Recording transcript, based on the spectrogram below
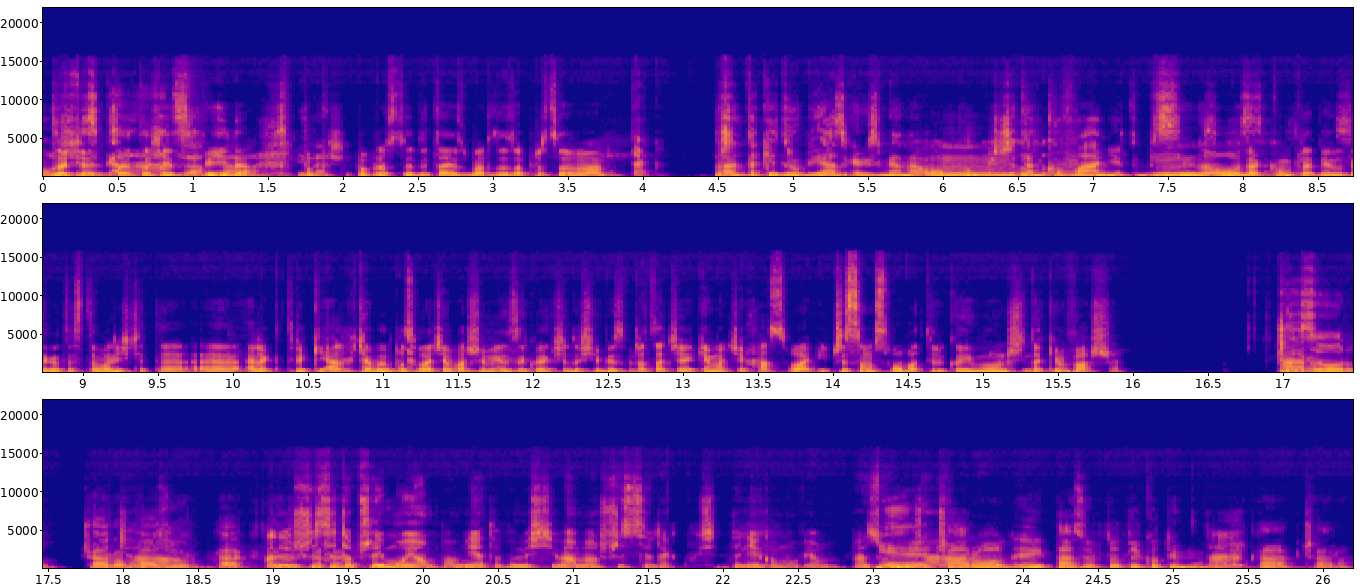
on To się, się- zgadza. to- to się spina. Tak, spina Po, się. po prostu Edyta jest bardzo zapracowana. Tak. To są takie drobiazgi jak zmiana opon, Mm. jeszcze tankowanie, to bez sensu. No, bez tak sensu. kompletnie, dlatego testowaliście te e, elektryki. Ale chciałbym posłuchać o waszym języku. Jak się do siebie zwracacie, jakie macie hasła i czy są słowa tylko i wyłącznie takie wasze? Czaro. Pazur. Czaro, Czaro. pazur, tak. Ale już wszyscy tak. to przejmują po mnie. Ja to wymyśliłam, a już wszyscy tak się do niego mówią. Pazur, Nie, czaro. czaro i pazur to tylko ty mówisz. Tak? Tak, czaro.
